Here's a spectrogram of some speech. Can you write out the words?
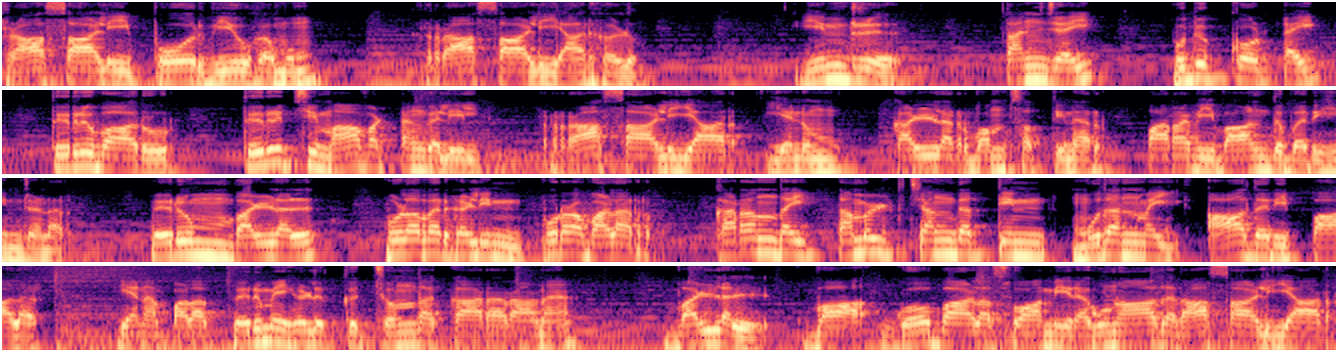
ராசாளி போர் வியூகமும் ராசாளியார்களும். இன்று தஞ்சை புதுக்கோட்டை திருவாரூர் திருச்சி மாவட்டங்களில் ராசாளியார் எனும் கள்ளர் வம்சத்தினர் பரவி வாழ்ந்து வருகின்றனர். பெரும் வள்ளல் புலவர்களின் புறவளர் கரந்தை தமிழ்ச் சங்கத்தின் முதன்மை ஆதரிப்பாளர் என பல பெருமைகளுக்குச் சொந்தக்காரரான வள்ளல் வா. கோபாலசுவாமி ரகுநாத ராசாளியார்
